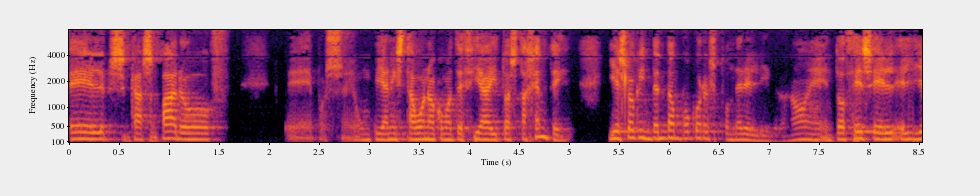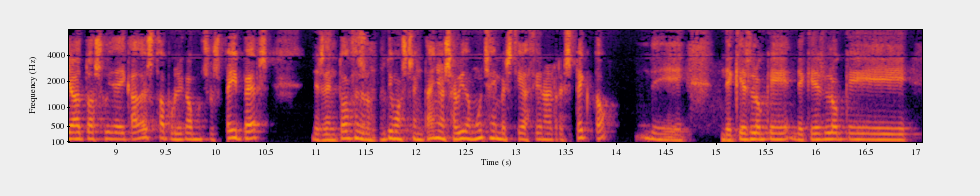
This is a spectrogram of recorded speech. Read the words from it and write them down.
Phelps, Kasparov, eh, pues eh, un pianista bueno, como te decía, y toda esta gente. Y es lo que intenta un poco responder el libro, ¿no? entonces, él, él, lleva toda su vida dedicado a esto, ha publicado muchos papers desde entonces, en los últimos 30 años, ha habido mucha investigación al respecto de, qué es lo que, de qué es lo que,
